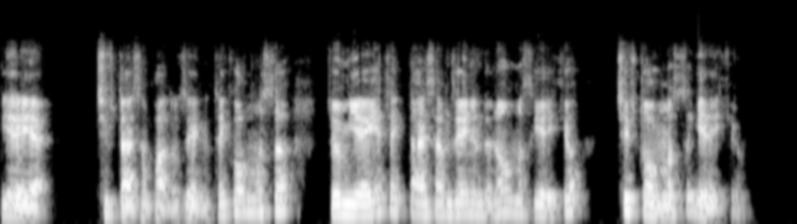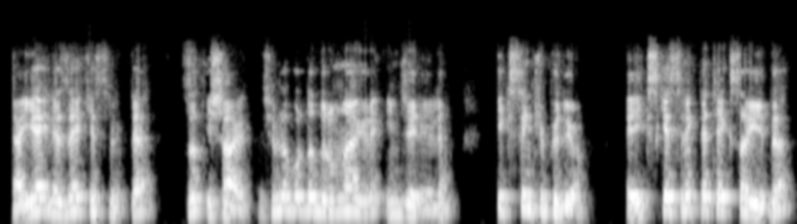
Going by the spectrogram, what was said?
y'ye çift dersem pardon z'nin tek olması. Diyorum y'ye tek dersem z'nin de ne olması gerekiyor? Çift olması gerekiyor. Yani y ile z kesinlikle zıt işaretli. Şimdi burada durumlara göre inceleyelim. x'in küpü diyor. E, x kesinlikle tek sayıydı.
